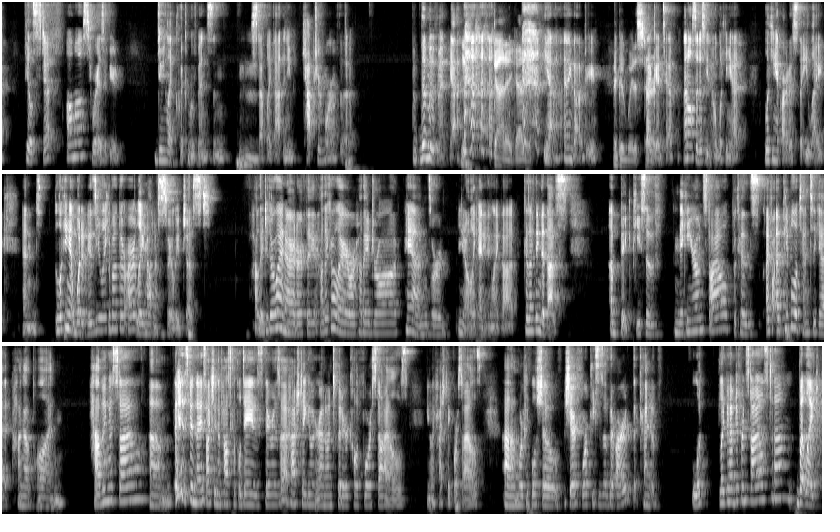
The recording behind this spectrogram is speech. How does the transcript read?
feels stiff almost whereas if you're doing like quick movements and Mhm. stuff like that then you capture more of the the, the movement yeah Got it. Got it. yeah i think that would be A good way to start. a good tip and also just you know looking at looking at artists that you like and looking at what it is you like about their art like not necessarily just how they do their line art or if they how they color or how they draw hands or you know like anything like that. Because i think that that's a big piece of making your own style because I, fi- people tend to get hung up on having a style. Um, it's been nice actually in the past couple days there was a hashtag going around on twitter called four styles you know like hashtag four styles um, where people show share four pieces of their art that kind of look like they have different styles to them. But like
